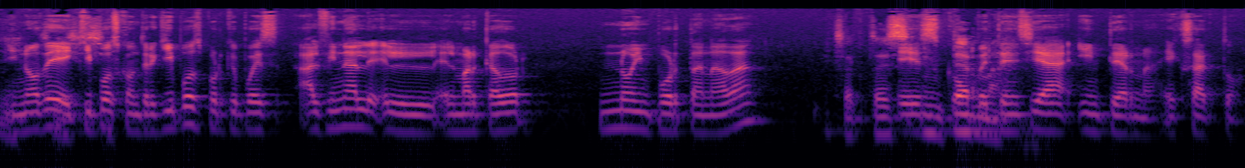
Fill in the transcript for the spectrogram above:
y no de equipos contra equipos, porque pues al final el, el marcador no importa nada. Exacto, es, es competencia interna, exacto.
